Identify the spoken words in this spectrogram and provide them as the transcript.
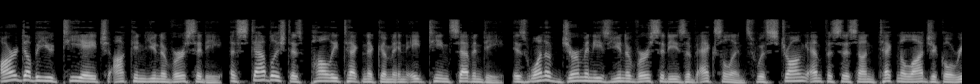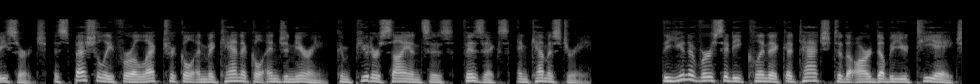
RWTH Aachen University, established as Polytechnicum in 1870, is one of Germany's universities of excellence with strong emphasis on technological research, especially for electrical and mechanical engineering, computer sciences, physics, and chemistry. The university clinic attached to the RWTH,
